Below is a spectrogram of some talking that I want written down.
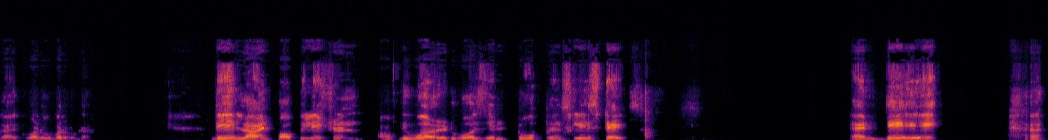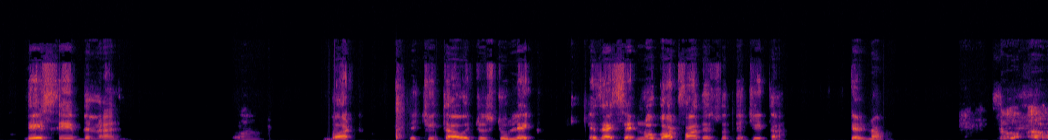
Gaikwad Baroda the lion population of the world was in two princely states. And they they saved the lion. Wow. But the cheetah, it was too late. As I said, no godfathers for the cheetah till now. So uh,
